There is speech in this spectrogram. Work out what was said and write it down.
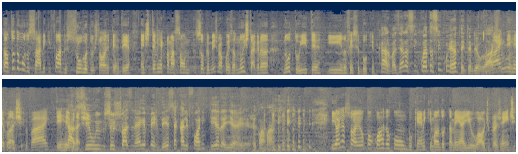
Não, todo mundo sabe que foi um absurdo o Stallone perder. A gente teve reclamação sobre a mesma coisa no Instagram, no Twitter e no Facebook. Cara, mas era 50-50, entendeu? Eu vai acho, ter revanche, vai ter Cara, revanche. se o, se o Schwarzenegger perdesse, a Califórnia inteira ia reclamar. e olha só, eu concordo com o Bukemi que mandou também aí o áudio pra gente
